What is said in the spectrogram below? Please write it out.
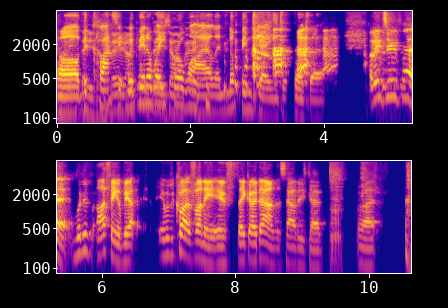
Oh, the Deja classic. We've been away for a vu. while and nothing changed. I mean, to be fair, would it, I think it'd be it would be quite funny if they go down. The Saudis go, "Pfft, all right.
